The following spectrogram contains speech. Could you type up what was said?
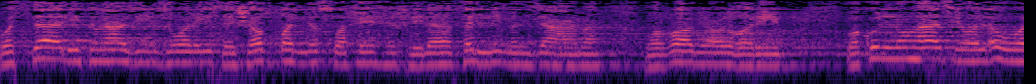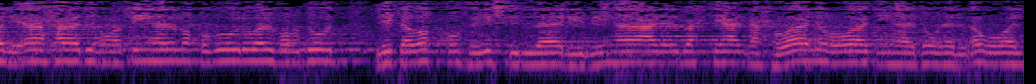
والثالث العزيز وليس شرطا للصحيح خلافا لمن زعمه والرابع الغريب وكلها سوى الأول آحاد وفيها المقبول والمردود لتوقف الاستدلال بها على البحث عن أحوال رواتها دون الأول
